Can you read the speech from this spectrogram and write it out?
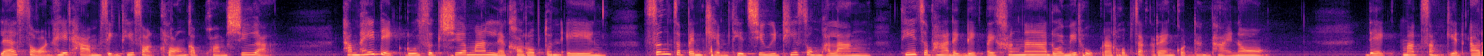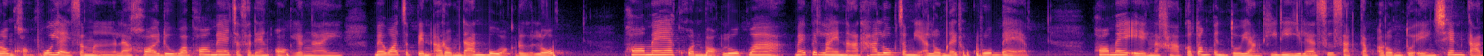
และสอนให้ทำสิ่งที่สอดคล้องกับความเชื่อ ทำให้เด็กรู้สึกเชื่อมั่นและเคารพตนเอง ซึ่งจะเป็นเข็มทิศชีวิตที่ทรงพลัง ที่จะพาเด็กๆไปข้างหน้าโดยไม่ถูกกระทบจากแรงกดดันภายนอก เด็กมักสังเกตอารมณ์ของผู้ใหญ่เสมอ และคอยดูว่าพ่อแม่จะแสดงออกยังไง ไม่ว่าจะเป็นอารมณ์ด้านบวกหรือลบ พ่อแม่ควรบอกลูกว่าไม่เป็นไรนะถ้าลูกจะมีอารมณ์ได้ทุกรูปแบบ พ่อแม่เองนะคะ ก็ต้องเป็นตัวอย่างที่ดีและซื่อสัตย์กับอารมณ์ตัวเองเช่นกัน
